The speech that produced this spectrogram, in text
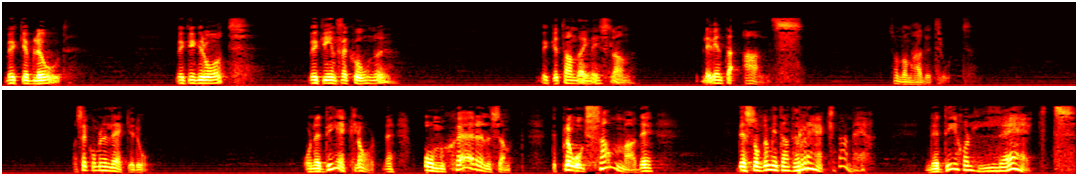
mycket blod mycket gråt mycket infektioner mycket tandagnisslan det blev inte alls som de hade trott. Och sen kommer en läkedom och när det är klart när omskärelsen det plågsamma det, det som de inte hade räknat med när det har läkt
